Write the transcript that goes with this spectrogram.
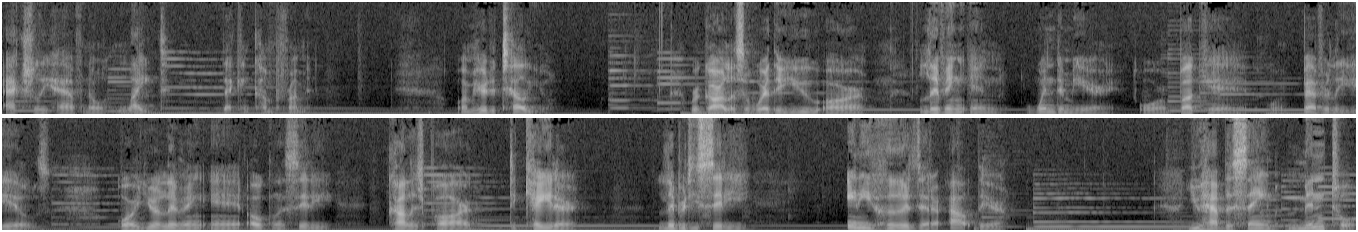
actually have no light that can come from it. Well, I'm here to tell you regardless of whether you are living in Windermere or Buckhead or Beverly Hills, or you're living in Oakland City, College Park, Decatur, Liberty City, any hoods that are out there, you have the same mental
